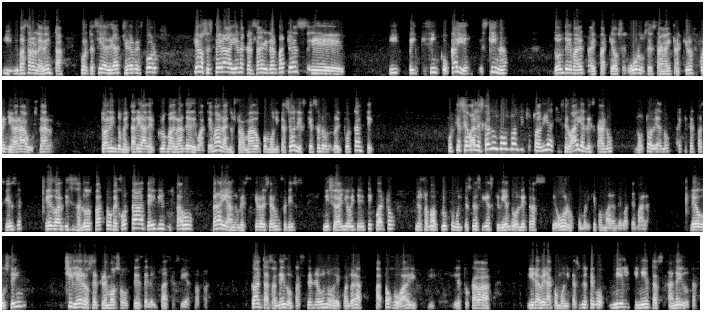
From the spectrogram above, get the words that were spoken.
y va a estar a la venta, cortesía de HR Sport. ¿Qué nos espera ahí en la calzada Aguilar Baches eh, y 25 calle, esquina, donde va, hay parqueos seguros, están ahí tranquilos, pueden llegar a buscar toda la indumentaria del club más grande de Guatemala, nuestro amado Comunicaciones, que eso es lo, importante. ¿Por qué se va al escano? No, no han dicho todavía que se vaya al escano. No, todavía no, hay que tener paciencia. Edward dice saludos, Pato, BJ, David, Gustavo, Brian, les quiero desear un feliz inicio de año 2024. Nuestro amado Club Comunicaciones sigue escribiendo letras de oro como el equipo más grande de Guatemala. Leo Agustín, chilero ser cremoso desde la infancia, así es, papá. ¿Cuántas anécdotas tiene uno de cuando era patojo ahí y, le tocaba ir a ver a comunicación? Yo tengo 1500 anécdotas.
